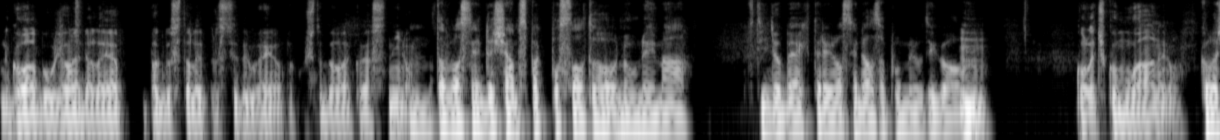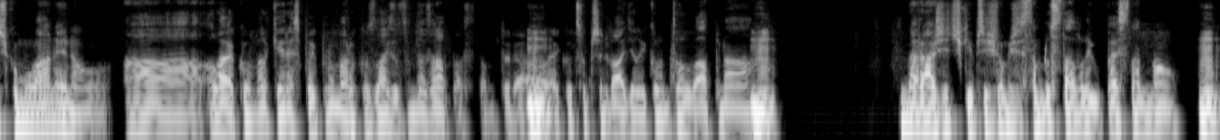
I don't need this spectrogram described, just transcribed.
Goa bohužel nedali a pak dostali prostě druhý, no pak už to bylo jako jasný, no. Hmm, to vlastně Deschamps pak poslal toho no v té době, který vlastně dal za půl minuty gol. Hmm. Kolečko Muány, no. Kolečko Muány, no. A, ale jako velký respekt pro Maroko zvlášť za tenhle zápas. Tam teda, Hmm. jako co předváděli kolem toho vápna, Hmm. narážečky, přišlo mi, že se tam dostávali úplně snadno. Hmm.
